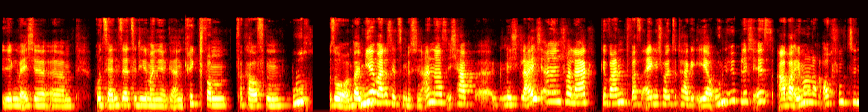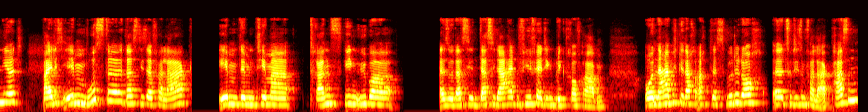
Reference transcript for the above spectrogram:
irgendwelche ähm, Prozentsätze, die man dann kriegt vom verkauften Buch. So, und bei mir war das jetzt ein bisschen anders. Ich habe äh, mich gleich an einen Verlag gewandt, was eigentlich heutzutage eher unüblich ist, aber immer noch auch funktioniert weil ich eben wusste, dass dieser Verlag eben dem Thema Trans gegenüber, also dass sie, dass sie da halt einen vielfältigen Blick drauf haben. Und da habe ich gedacht, ach, das würde doch äh, zu diesem Verlag passen.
